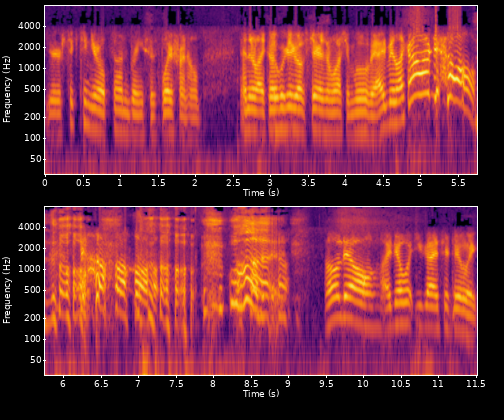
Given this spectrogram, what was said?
your 16 year old son, brings his boyfriend home, and they're like, "Oh, we're gonna go upstairs and watch a movie." I'd be like, "Oh no! No. No! What? Oh no! I know what you guys are doing."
